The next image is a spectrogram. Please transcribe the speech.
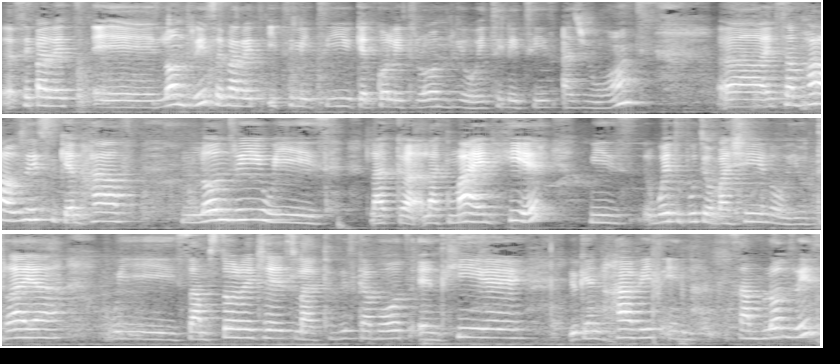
uh, separate uh, laundry, separate utility. You can call it laundry or utilities as you want. Uh, in some houses you can have laundry with like uh, like mine here with where to put your machine or your dryer with some storages like this cupboard and here you can have it in some laundries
